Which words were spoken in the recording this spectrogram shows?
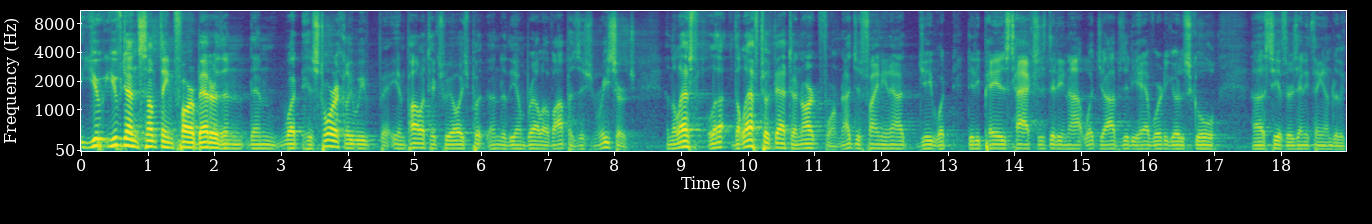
You, you've done something far better than, than what historically we in politics we always put under the umbrella of opposition research. And the left, le, the left took that to an art form, not just finding out, gee, what did he pay his taxes, did he not, what jobs did he have, where did he go to school, uh, see if there's anything under the,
